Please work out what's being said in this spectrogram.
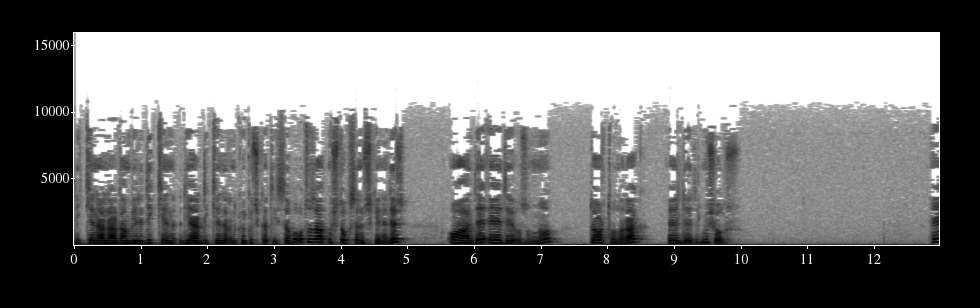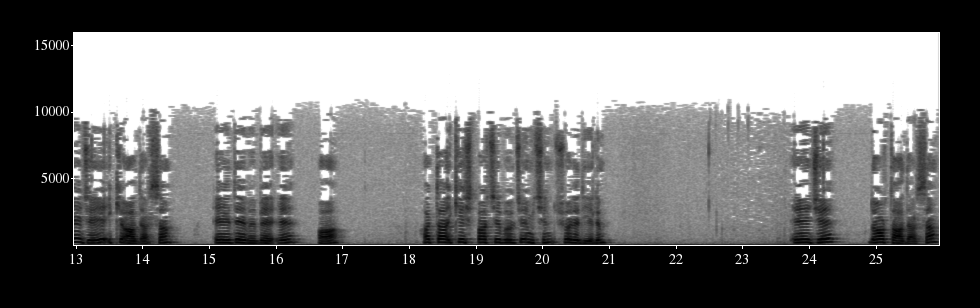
Dik kenarlardan biri dik kenar, diğer dik kenarın kök 3 katıysa bu 30 60 90 üçgenidir. O halde ED uzunluğu 4 olarak elde edilmiş olur. EC'ye 2A dersem ED ve BE A Hatta iki eşit parçaya böleceğim için şöyle diyelim. EC 4A dersem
